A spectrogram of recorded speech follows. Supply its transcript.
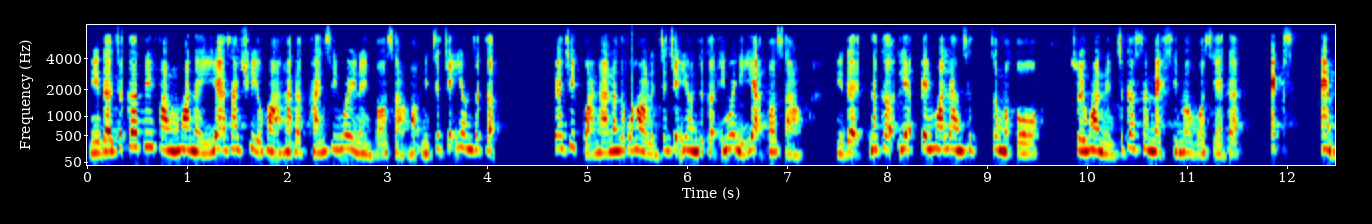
你的这个地方的话呢，一压下去的话，它的弹性位能多少？哦，你直接用这个，不要去管它那个符号了，直接用这个，因为你压多少，你的那个量变化量是这么多，所以话你这个是 maximum，我写的 x m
